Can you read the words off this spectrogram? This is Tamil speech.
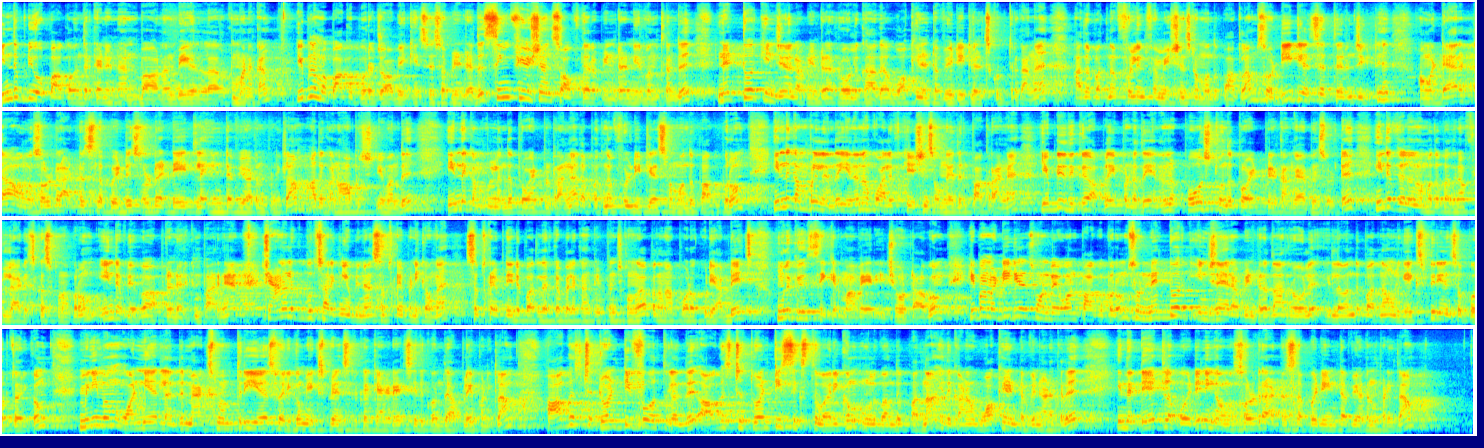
இந்த வீடியோ பார்க்க வந்திருக்கேன். நண்பா நண்பிகள் எல்லாருக்கும் வணக்கம். இப்போ நம்ம பார்க்க போகிற ஜாப் வேகன்சிஸ் அப்படின்றது சிங்ஃபியூஷன் சாஃப்ட்வேர் அப்படின்ற நிறுவனத்துலேருந்து நெட்வொர்க் இன்ஜினியர் அப்படின்ற ரோலுக்காக வாக்கிங் இன்டர்வியூ டீட்டெயில்ஸ் கொடுத்துருக்காங்க. அதை பற்றின ஃபுல் இன்ஃபர்மேஷன்ஸ் நம்ம வந்து பார்க்கலாம். ஸோ டீட்டெயில்ஸை தெரிஞ்சுக்கிட்டு அவங்க டேரெக்டாக அவங்க சொல்கிற அட்ரஸில் போயிட்டு சொல்கிற டேட்டில் இன்டர்வியூ அட்டன் பண்ணிக்கலாம். அதுக்கான ஆப்பர்ச்சுனிட்டி வந்து இந்த கம்பெனிலேருந்து ப்ரொவைட் பண்ணுறாங்க அதை பற்றின ஃபுல் டீட்டெயில்ஸ் நம்ம வந்து பார்க்க போகிறோம் இந்த கம்பெனிலேருந்து என்னென்ன குவாலிஃபிகேஷன்ஸ் அவங்க எதிர்பார்க்குறாங்க? எப்படி இதுக்கு அப்ளை பண்ணுறது என்னென்ன போஸ்ட் வந்து ப்ரொவைட் பண்ணியிருக்காங்க அப்படின்னு சொல்லிட்டு இந்த ஃபீல்டில் நம்ம வந்து பார்த்தீங்கன்னா ஃபுல்லாக டிஸ்கஸ் பண்ண போகிறோம் இந்த வீடியோவை அப்படின்னு வரைக்கும் பாருங்க. சேனலுக்கு புதுசாக இருக்கீங்க அப்படின்னா சப்ஸ்கிரைப் பண்ணிக்கோங்க. சப்ஸ்கிரைப் பண்ணிட்டு பக்கத்தில் இருக்க பெல்லைக்கான் கிளிக் பண்ணிக்கோங்க அப்போ நான் போடக்கூடிய அப்டேட்ஸ் உங்களுக்கு சீக்கிரமாகவே ரீச் அவுட் ஆகும். இப்போ நம்ம டீட்டெயில்ஸ் ஒன் பை ஒன் பார்க்க போகிறோம் ஸோ நெட்வொர்க் இன்ஜினியர் அப்படின்றது தான் ரோல் இதில் வந்து பார்த்தீங்கன்னா உங்களுக்கு எக்ஸ்பீரியன்ஸை பொறுத்த வரைக்கும் மினிமம் ஒன் இயர்லேருந்து மேக்ஸிமம் த்ரீ இயர்ஸ் வரைக்கும் எக்ஸ்பீரியன்ஸ் இருக்க கேண்டிடேட்ஸ் இதுக்கு வந்து அப்ளை பண்ணிக்கலாம். ஆகஸ்ட் டுவெண்ட்டி ஃபோர்த்லேருந்து ஆகஸ்ட் டுவெண்ட்டி சிக்ஸ்த் வரைக்கும் உங்களுக்கு வந்து பார்த்தீங்கன்னா இதுக்கான வாக்கிங் இன்டர்வியூ நடக்குது. இந்த டேட்டில் போயிட்டு நீங்கள் அவங்க சொல்கிற அட்ரஸில் போயிட்டு இன்டர்வியூ அட்டன் பண்ணிக்கலாம்.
